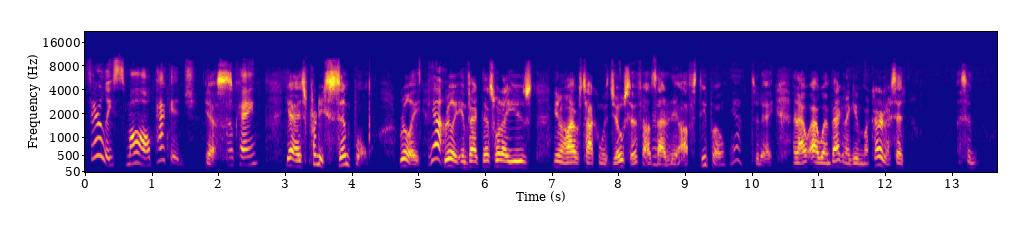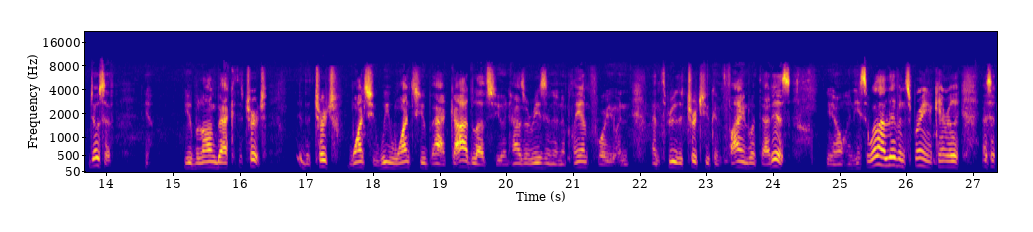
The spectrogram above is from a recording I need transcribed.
fairly small package. Yes. Okay. Yeah, it's pretty simple, really. Yeah. Really. In fact, that's what I used. You know, I was talking with Joseph outside of the Office Depot Mm-hmm. Yeah. today, and I, I went back and I gave him my card. I said, I said, Joseph, you belong back at the church. The church wants you. We want you back. God loves you and has a reason and a plan for you. And, and through the church, you can find what that is. You know, and he said, Well, I live in spring. I can't really. I said,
